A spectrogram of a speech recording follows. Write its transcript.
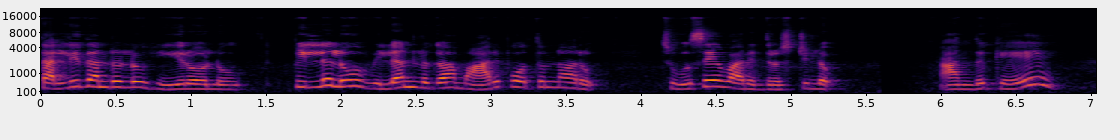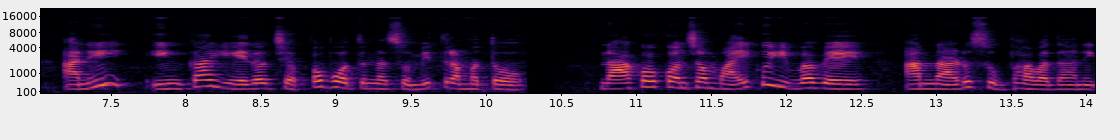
తల్లిదండ్రులు హీరోలు పిల్లలు విలన్లుగా మారిపోతున్నారు చూసేవారి దృష్టిలో. అందుకే అని ఇంకా ఏదో చెప్పబోతున్న సుమిత్రమ్మతో నాకో కొంచెం మైకు ఇవ్వవే అన్నాడు సుబ్బావధాని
